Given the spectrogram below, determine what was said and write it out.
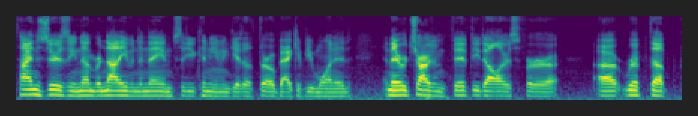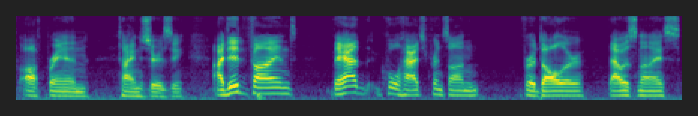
Titans jersey number, not even a name, so you couldn't even get a throwback if you wanted. And they were charging fifty dollars for a ripped up off-brand Titans jersey. I did find they had cool hatch prints on for a dollar. That was nice.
